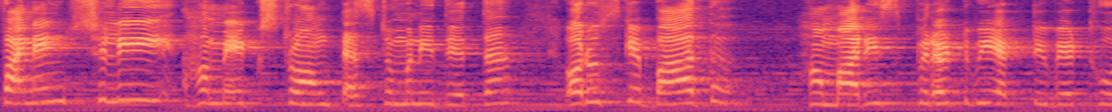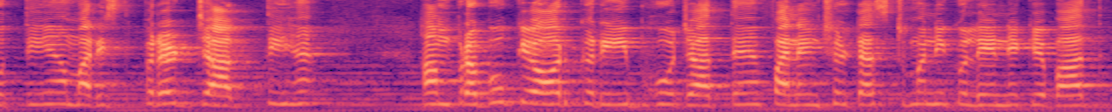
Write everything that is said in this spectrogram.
फाइनेंशियली हमें एक स्ट्रॉन्ग टेस्टमनी देता है। और उसके बाद हमारी स्पिरिट भी एक्टिवेट होती है हमारी स्पिरिट जागती है। हम प्रभु के और करीब हो जाते हैं फाइनेंशियल टेस्टमनी को लेने के बाद।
